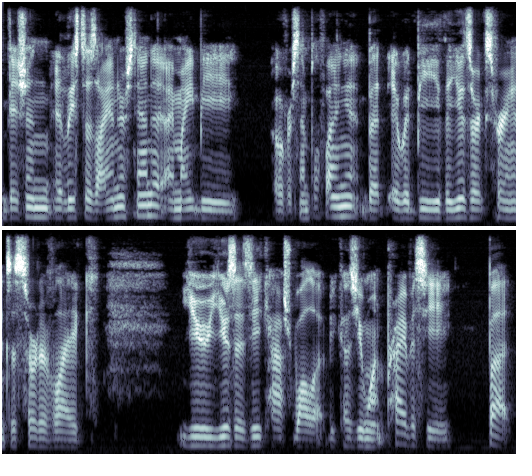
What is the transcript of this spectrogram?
vision, at least as I understand it, I might be oversimplifying it, but it would be the user experience is sort of like you use a Zcash wallet because you want privacy, but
